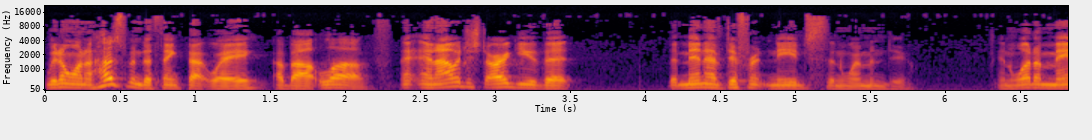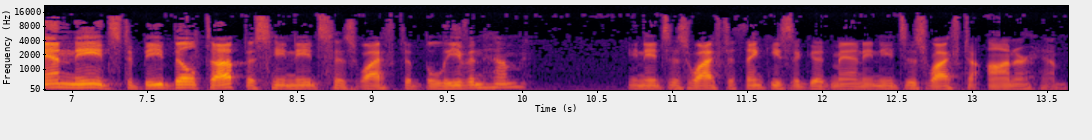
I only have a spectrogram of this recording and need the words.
we don't want a husband to think that way about love. And I would just argue that that men have different needs than women do. And what a man needs to be built up is he needs his wife to believe in him. He needs his wife to think he's a good man. He needs his wife to honor him.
